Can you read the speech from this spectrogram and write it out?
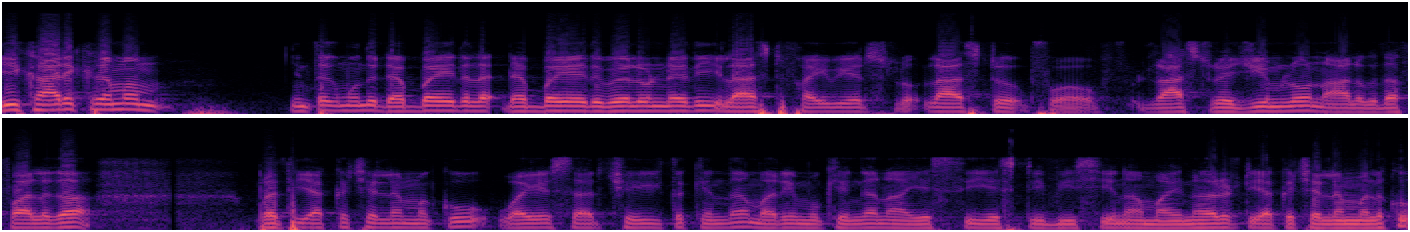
ఈ కార్యక్రమం ఇంతకుముందు డెబ్బై ఐదు డెబ్బై ఐదు వేలు ఉండేది. లాస్ట్ ఫైవ్ ఇయర్స్లో లాస్ట్ లాస్ట్ రెజ్యూమ్లో నాలుగు దఫాలుగా ప్రతి అక్క చెల్లెమ్మకు వైఎస్ఆర్ చేయూత కింద మరీ ముఖ్యంగా నా ఎస్సీ ఎస్టీ బీసీ నా మైనారిటీ అక్క చెల్లెమ్మలకు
